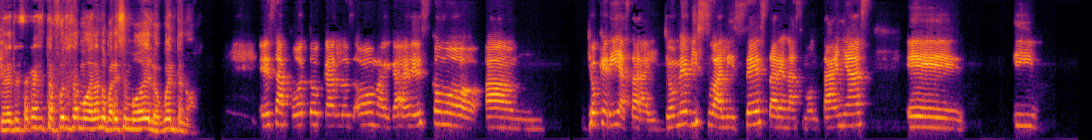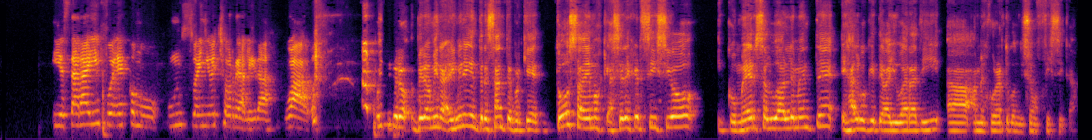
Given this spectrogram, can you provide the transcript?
pero te sacas esta foto, estás modelando, parece un modelo, cuéntanos. Esa foto, Carlos, oh my God, es como, um, yo quería estar ahí, yo me visualicé estar en las montañas eh, y y estar ahí fue como un sueño hecho realidad. ¡Wow! Oye, pero, pero mira, y miren interesante, porque todos sabemos que hacer ejercicio y comer saludablemente es algo que te va a ayudar a ti a, a mejorar tu condición física.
